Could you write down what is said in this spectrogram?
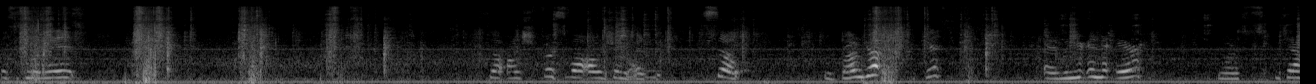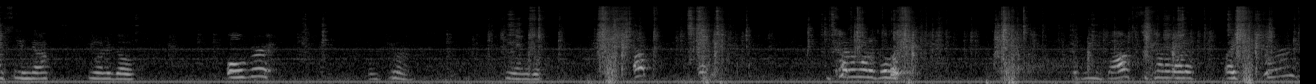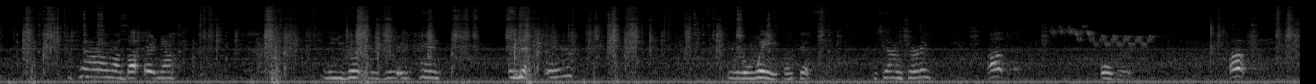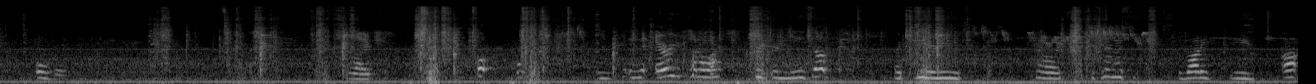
this is what it is. So I'll, first of all, I'll show you how to do it. So you bounce up like this, and when you're in the air, you want to pretend I'm sitting down. You want to go over and turn. You want to go up. You kind of want to go like, when you bounce, you kind of want to like turn. You kind of on my butt right now. And then you go with your hand in the air. You're gonna wave like this. You see how I'm turning? Up, over, up, over. Like, up, over. In, in the air, you kind of want to put your knees up, like to your knees. Of like pretend this the body knees up,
